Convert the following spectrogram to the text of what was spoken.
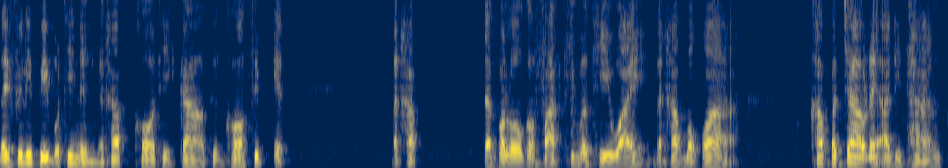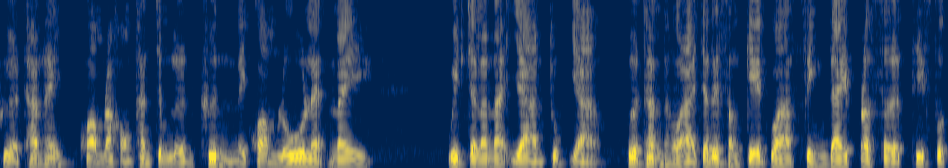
ในฟิลิปปีบทที่1นะครับข้อที่ 9 ถึงข้อ 11นะครับอาจารย์เปาโลก็ฝากทิโมธีไว้นะครับ บอกว่าข้าพเจ้าได้อธิษฐานเพื่อท่านให้ความรักของท่านจำเริญขึ้นในความรู้และใน วิจารณญาณทุกอย่าง เพื่อท่านทั้งหลายจะได้สังเกตว่าสิ่งใดประเสริฐที่สุด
